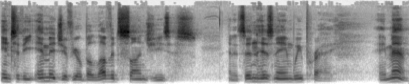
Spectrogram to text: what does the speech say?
into the image of your beloved Son, Jesus. And it's in his name we pray. Amen.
